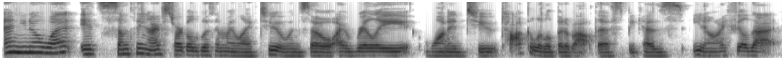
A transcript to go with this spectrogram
And you know what? It's something I've struggled with in my life too. And so I really wanted to talk a little bit about this because, you know, I feel that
